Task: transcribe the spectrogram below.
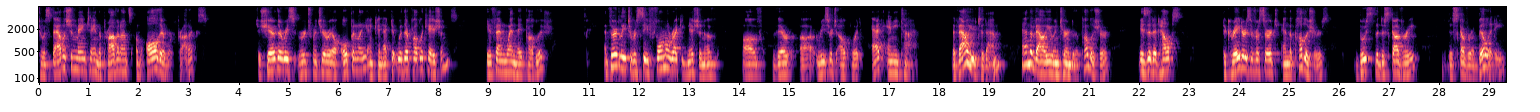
to establish and maintain the provenance of all their work products, to share their research material openly and connect it with their publications, if and when they publish, and thirdly, to receive formal recognition of of their uh, research output at any time. The value to them and the value in turn to the publisher is that it helps the creators of research and the publishers boost the discovery, discoverability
